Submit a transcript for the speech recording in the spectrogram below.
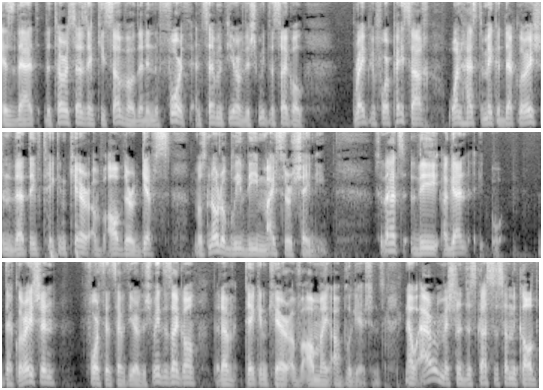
is that the Torah says in Kisavo that in the fourth and seventh year of the Shemitah cycle, right before Pesach, one has to make a declaration that they've taken care of all their gifts, most notably the Meiser Sheni. So that's the again declaration fourth and seventh year of the Shemitah cycle that I've taken care of all my obligations. Now, our Mishnah discusses something called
